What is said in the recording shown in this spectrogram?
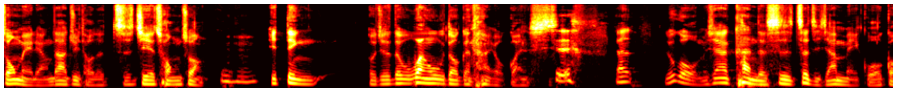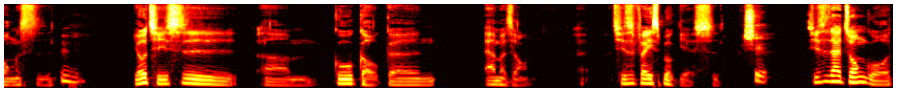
中美两大巨头的直接冲撞，嗯哼，一定我觉得万物都跟它有关系。是，但如果我们现在看的是这几家美国公司，嗯，尤其是嗯，Google 跟 Amazon，呃，其实 Facebook 也是，是，其实在中国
